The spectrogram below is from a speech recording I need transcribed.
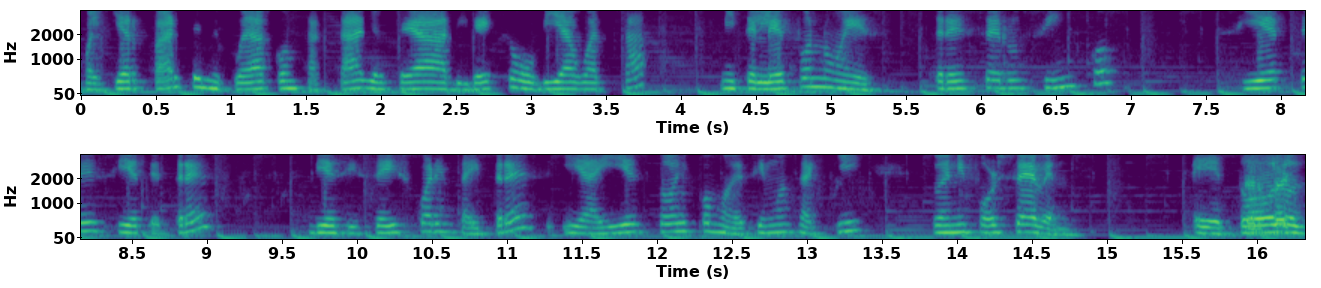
cualquier parte me pueda contactar, ya sea directo o vía WhatsApp. Mi teléfono es 305-773-1643 y ahí estoy, como decimos aquí, 24/7. Eh, todos los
